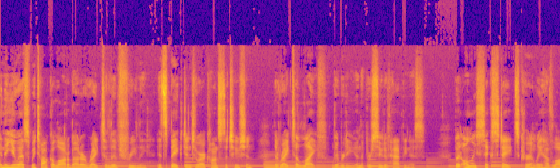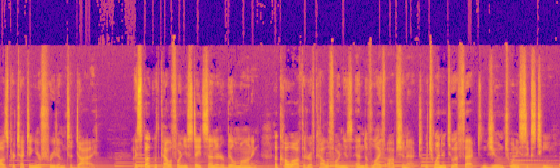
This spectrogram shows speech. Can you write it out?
In the U.S., we talk a lot about our right to live freely. It's baked into our Constitution the right to life, liberty, and the pursuit of happiness. But only six states currently have laws protecting your freedom to die. I spoke with California State Senator Bill Monning, a co author of California's End of Life Option Act, which went into effect in June 2016.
